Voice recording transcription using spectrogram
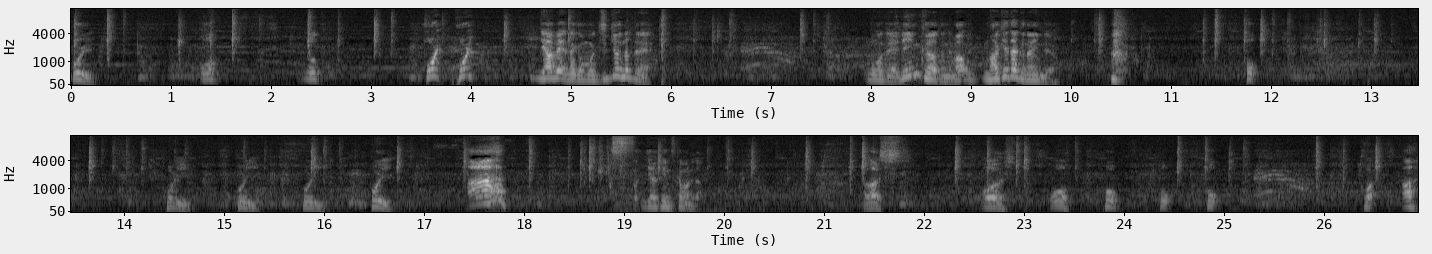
ほい。およっ。ほい、ほい。やべえ、なんかもう実況になってね。もうね、リンクだとね、ま、負けたくないんだよ。ほ。ほい、ほい、ほい、ほい。ああくそ、逆に掴まれた。よし。よし。お、ほ、ほ、ほ。怖い。あ、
